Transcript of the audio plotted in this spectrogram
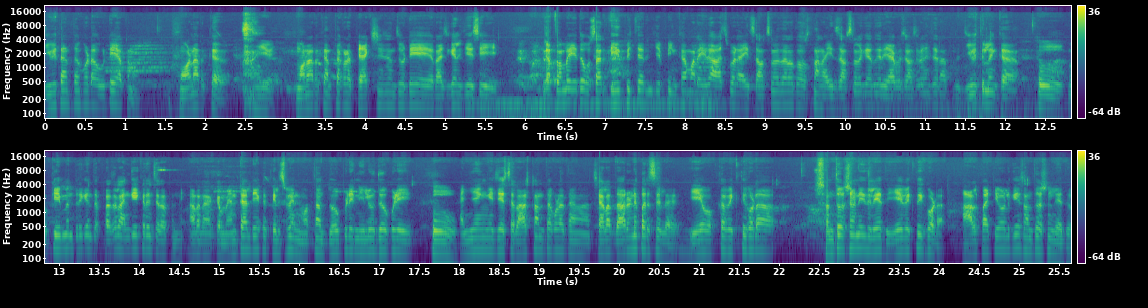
జీవితాంతం కూడా ఒకటే అతను. మోనార్క్ మోనార్క్ అంతా కూడా ఫ్యాక్షన్ తోటి రాజకీయాలు చేసి గతంలో ఏదో ఒకసారి తీర్పిచ్చారని చెప్పి ఇంకా మళ్ళీ ఏదో ఆశపడి ఐదు సంవత్సరాల తర్వాత వస్తున్నాను. ఐదు సంవత్సరాలు కాదు కదా యాభై సంవత్సరాల నుంచి అతని జీవితంలో ఇంకా ముఖ్యమంత్రికి ఇంత ప్రజలు అంగీకరించారు అతన్ని. అతని యొక్క మెంటాలిటీ యొక్క తెలిసిపోయింది. మొత్తం దోపిడీ నిలువు దోపిడీ అన్యాయంగా చేస్తే రాష్ట్రం అంతా కూడా చాలా దారుణ పరిస్థితులు. ఏ ఒక్క వ్యక్తి కూడా సంతోషం అనేది లేదు. ఏ వ్యక్తికి కూడా. ఆల్ పార్టీ వాళ్ళకి సంతోషం లేదు.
